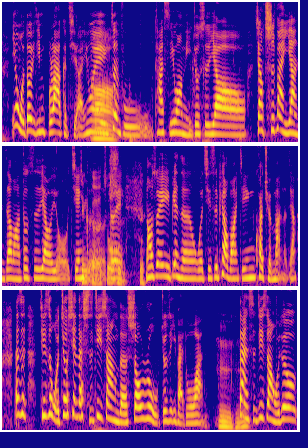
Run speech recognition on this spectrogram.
因为我都已经 block 起来，因为啊。政府他希望你就是要像吃饭一样，你知道吗？都是要有间间隔，对。然后所以变成我其实票房已经快全满了这样，但是其实我就现在实际上的收入就是一百多万，嗯，但实际上我就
